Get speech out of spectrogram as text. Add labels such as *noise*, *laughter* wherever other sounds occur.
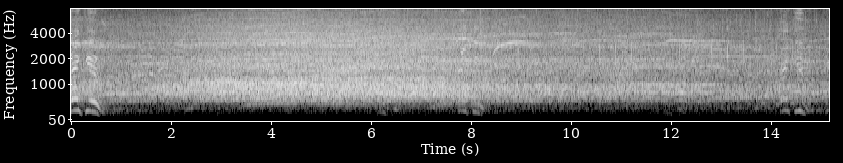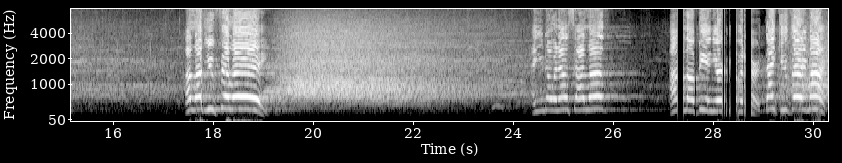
Thank you. Thank you. I love you, Philly. And you know what else I love? I love being your. Thank you very much.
